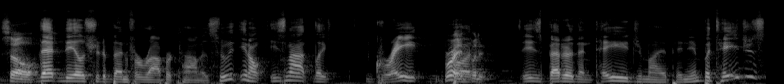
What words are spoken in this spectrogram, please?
So That deal should have been for Robert Thomas, who you know he's not like great, Right, but, but he's better than Tage in my opinion. But Tage is,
